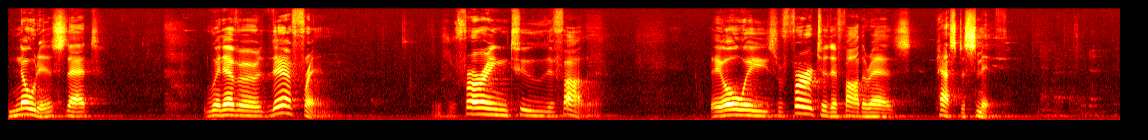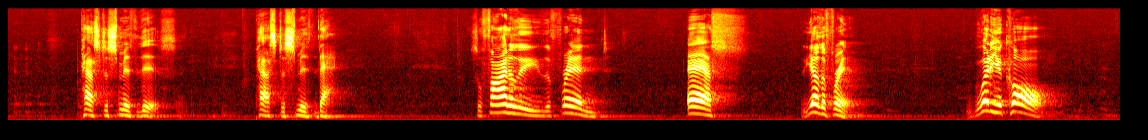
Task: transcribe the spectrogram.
noticed that whenever their friend was referring to the father, they always referred to their father as Pastor Smith. Pastor Smith this, Pastor Smith that. So finally, the friend asked the other friend, What do you call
